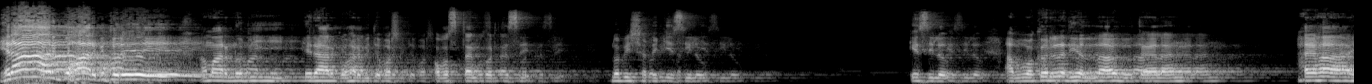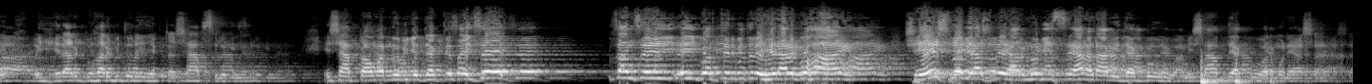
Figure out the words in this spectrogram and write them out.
হেরার গুহার ভিতরে আমার নবী হেরার গুহার ভিতরে বসে অবস্থান করতেছে। নবীর সাথে কে ছিল? কে ছিল? আবু বকর রাদিয়াল্লাহু তাআলা হায় হায়, ওই হেরার গুহার ভিতরে একটা সাপ ছিল কিনা? এই সাপটা আমার নবীকে দেখতে চাইছে। জানছে এই- গর্তের ভিতরে হেরার গুহায় শেষ নবী আসবে আর নবীর চেহারাটা আমি দেখব, আমি সাপ দেখব আর মনে এই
